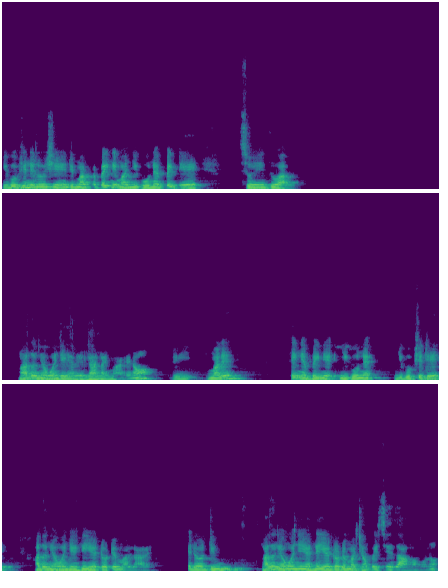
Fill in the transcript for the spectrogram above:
ညီကိုဖြစ်နေလို့ရှိရင်ဒီမှာအပိတ်နေမှာညီကိုနဲ့ပိတ်တယ်ဆိုရင်သူက ငါးတုံညာဝန်းကျင်ရလဲလာနိုင်ပါတယ်နော်ဒီဒီမှာလဲထိတ်နဲ့ဘိတ်နဲ့ညီကိုနဲ့ညီကိုဖြစ်တယ်ငါးတုံညာဝန်းကျင်နှစ်ရက်တော့တက်မှလာတယ်အဲ့တော့ဒီငါးတုံညာဝန်းကျင်ရနှစ်ရက်တော့တက်မှချောင်းပိတ်စဉ်းစားမှာပေါ့နော်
